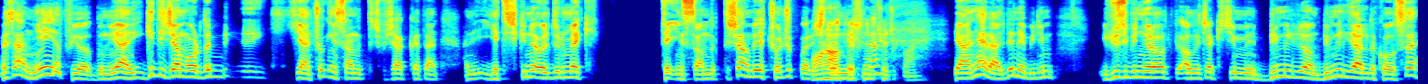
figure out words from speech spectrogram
Mesela niye yapıyor bunu? Yani gideceğim orada yani çok insanlık dışı bir şey hakikaten. Hani yetişkini öldürmek de insanlık dışı ama bir de çocuk var 16 işlerinde yaşında falan. bir çocuk var. Yani herhalde ne bileyim 100 bin liralık alacak için mi 1 milyon 1 milyarlık olsa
